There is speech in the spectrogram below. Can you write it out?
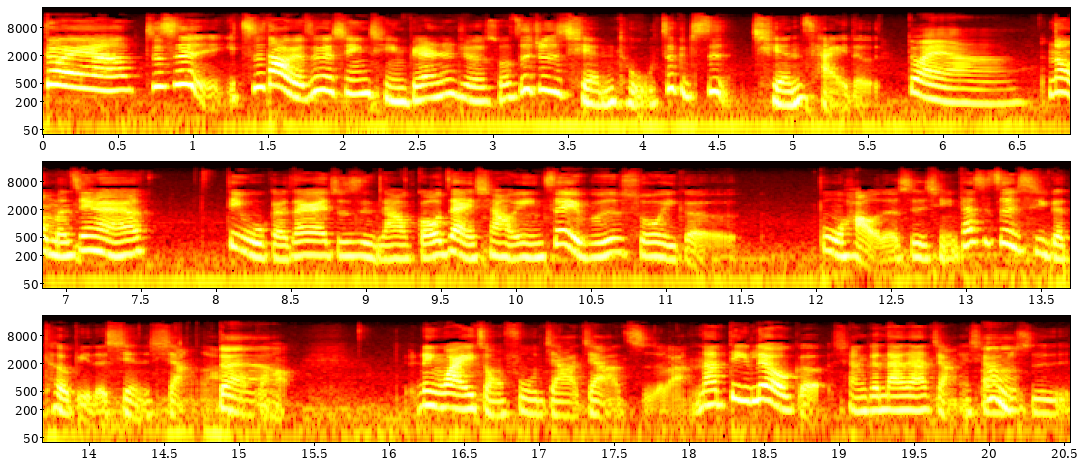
对呀、啊，就是知道有这个心情，别人就觉得说这就是前途，这个是钱财的。对呀、啊，那我们接下来要第五个，大概就是然后狗仔效应，这也不是说一个不好的事情，但是这是一个特别的现象啦，对、啊，好不好？另外一种附加价值啦。那第六个想跟大家讲一下，就是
